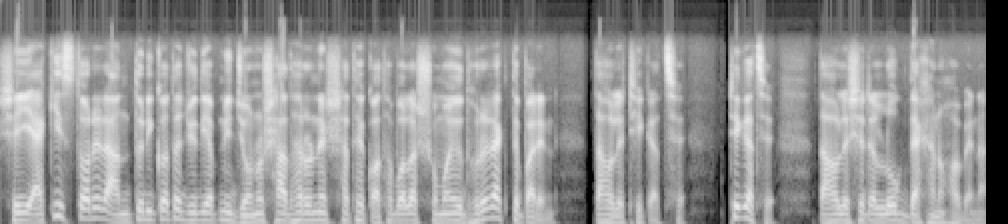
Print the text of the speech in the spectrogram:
সেই একই স্তরের আন্তরিকতা যদি আপনি জনসাধারণের সাথে কথা বলার সময়ও ধরে রাখতে পারেন, তাহলে ঠিক আছে। ঠিক আছে? তাহলে সেটা লোক দেখানো হবে না।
